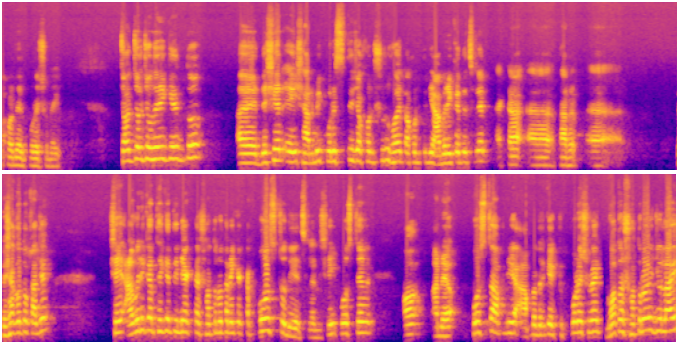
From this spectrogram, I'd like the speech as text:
আপনাদের পড়ে শোনাই। চঞ্চল চৌধুরী কিন্তু দেশের এই সার্বিক পরিস্থিতি যখন শুরু হয়, তখন তিনি আমেরিকাতে ছিলেন, একটা তার পেশাগত কাজে। সেই আমেরিকা থেকে তিনি একটা সতেরো তারিখে একটা পোস্টও দিয়েছিলেন। সেই পোস্টের মানে পোস্টটা আপনি, আপনাদেরকে একটু পড়ে শোনাই। গত সতেরোই জুলাই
